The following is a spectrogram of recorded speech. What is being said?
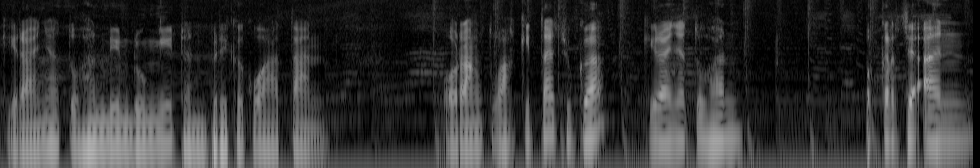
kiranya Tuhan lindungi dan beri kekuatan. Orang tua kita juga kiranya Tuhan pekerjaan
